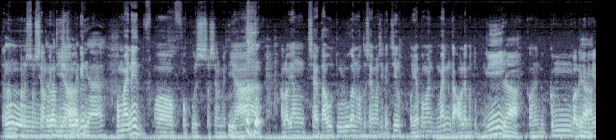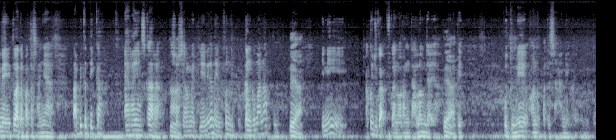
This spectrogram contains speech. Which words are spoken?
dalam Hmm, bersosial dalam media? bersosial Mungkin media. pemainnya eh, fokus sosial media. Kalau yang saya tahu dulu kan waktu saya masih kecil, oh ya pemain-pemain nggak oleh metu bengi, kalau yang dugem, kalau Ya. gini-gini itu ada batasannya. Tapi ketika era yang sekarang, Nah. sosial media ini kan handphone dipegang ke mana pun. Iya. Ini aku juga bukan orang dalam ya, ya. Ya. Berarti kudune ono batasannya kalau gitu.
